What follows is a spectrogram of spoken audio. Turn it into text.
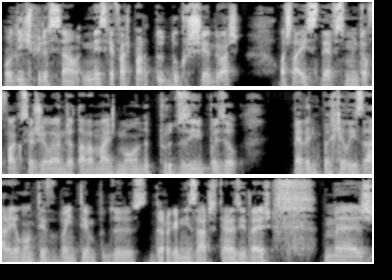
ou de inspiração. Nem sequer faz parte do, do crescendo. Eu acho, lá está, isso deve-se muito ao facto que o Sergio Leone já estava mais numa onda de produzir e depois ele pedem-lhe para realizar e ele não teve bem tempo de, de organizar sequer as ideias. Mas,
